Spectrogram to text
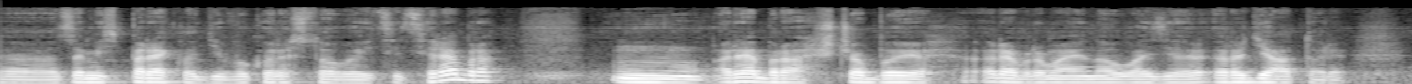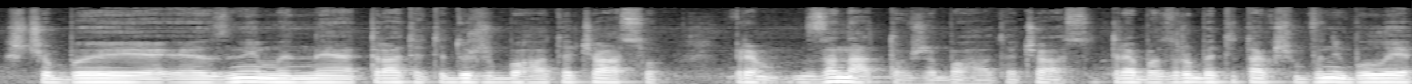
е, замість перекладів використовуються ці ребра. Ребра, щоб ребра має на увазі радіатори, щоб е, з ними не тратити дуже багато часу, прям занадто вже багато часу. Треба зробити так, щоб вони були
